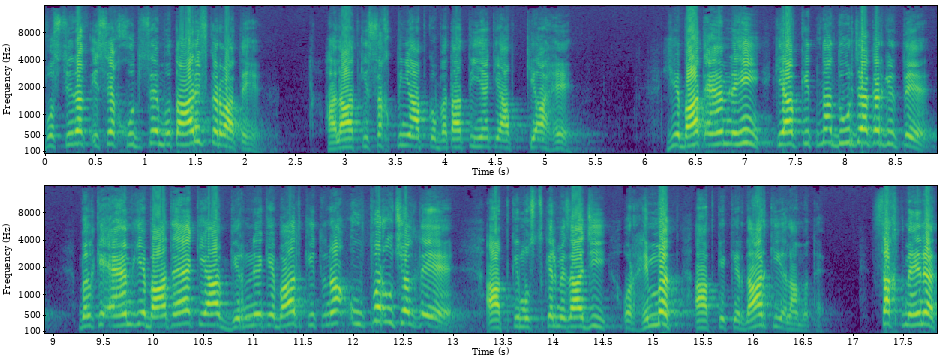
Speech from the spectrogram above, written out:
وہ صرف اسے خود سے متعارف کرواتے ہیں۔ حالات کی سختیاں آپ کو بتاتی ہیں کہ آپ کیا ہیں۔ یہ بات اہم نہیں کہ آپ کتنا دور جا کر گرتے ہیں، بلکہ اہم یہ بات ہے کہ آپ گرنے کے بعد کتنا اوپر اچھلتے ہیں۔ آپ کی مستقل مزاجی اور ہمت آپ کے کردار کی علامت ہے۔ سخت محنت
